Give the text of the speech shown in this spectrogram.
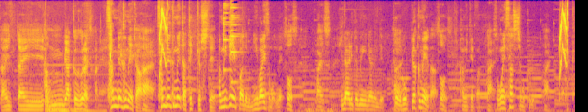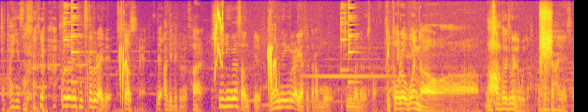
大体300ぐらいですかね。300メーター、はい。300メーター撤去して。紙テープはでも2倍ですもんね。そうですね。倍ですね。左と右にあるんで。ちょうど600メーター、そうです紙テープあって、はい。そこにサッシも来る。はい。めちゃくちゃ大変ですね。これで2日ぐらいで。2日ですね。で上げてくるんです。はい。シーリング屋さんって何年ぐらいやってたらもう一人前になるんですか？ちょっと俺覚えるのは僕3ヶ月ぐらいで覚えてます。めちゃくちゃ早いですよ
